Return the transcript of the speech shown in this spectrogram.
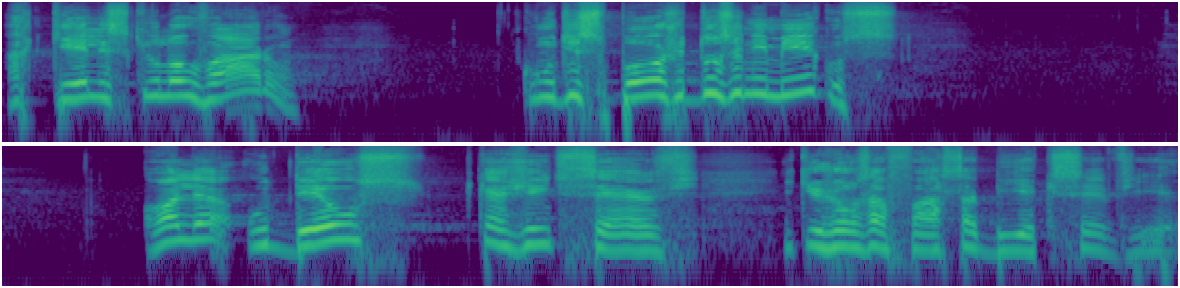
aqueles que o louvaram com o despojo dos inimigos. Olha o Deus que a gente serve e que Josafá sabia que servia.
